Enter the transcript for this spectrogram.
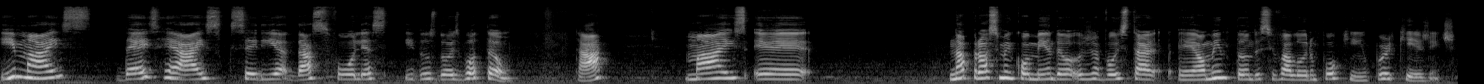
E mais 10 reais que seria das folhas e dos dois botão, tá? mas é, na próxima encomenda eu já vou estar é, aumentando esse valor um pouquinho. Por quê, gente?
